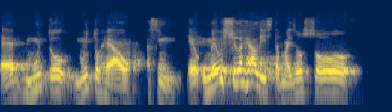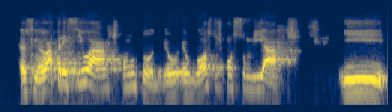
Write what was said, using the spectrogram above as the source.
é muito, muito real. Assim, eu, o meu estilo é realista, mas eu sou eu, assim, eu aprecio a arte como um todo. Eu, eu gosto de consumir arte. E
